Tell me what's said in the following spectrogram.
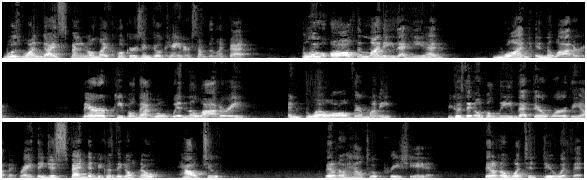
Was one guy spending on like hookers and cocaine or something like that? Blew all the money that he had won in the lottery. There are people that will win the lottery and blow all their money because they don't believe that they're worthy of it, right? They just spend it because they don't know how to they don't know how to appreciate it. They don't know what to do with it.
